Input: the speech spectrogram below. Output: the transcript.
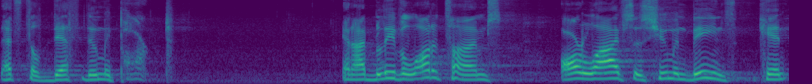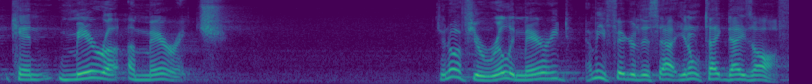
that's till death do me part. And I believe a lot of times our lives as human beings can, can mirror a marriage. You know if you're really married? How many figure this out? You don't take days off.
